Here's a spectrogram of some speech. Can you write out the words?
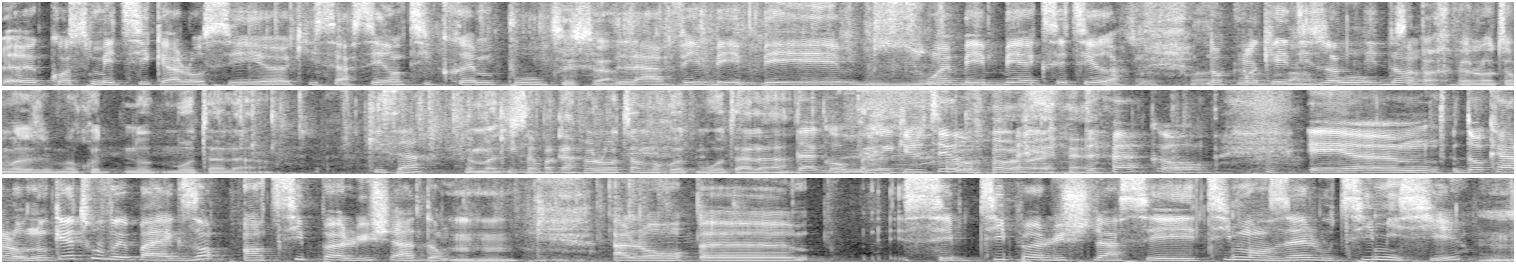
euh, cosmétique alors c'est euh, qui ça c'est anti-crème pour C'est ça. laver bébé, soin bébé etc. Donc moi qui dis la peau. dans Ça n'a pas fait longtemps, moi, mon côté notre mota là. Qui ça? Non, mais Qui Ça n'a pas fait longtemps, mon côté mota là. D'accord, puriculture. Ouais. D'accord. Et euh, donc, alors, nous avons trouvé par exemple un petit peluche à dents? Mhm. Alors, euh, ces petits peluches-là, c'est Timanzel ou Timissier. Mhm.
